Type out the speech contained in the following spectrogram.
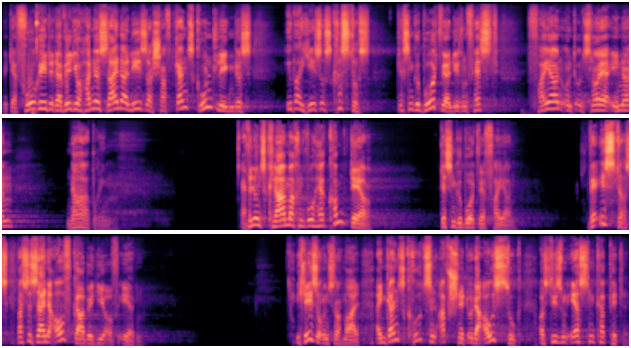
mit der Vorrede, da will Johannes seiner Leserschaft ganz Grundlegendes über Jesus Christus, dessen Geburt wir an diesem Fest feiern und uns neu erinnern, nahebringen. Er will uns klar machen, woher kommt der, dessen Geburt wir feiern. Wer ist das? Was ist seine Aufgabe hier auf Erden? Ich lese uns nochmal einen ganz kurzen Abschnitt oder Auszug aus diesem ersten Kapitel.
